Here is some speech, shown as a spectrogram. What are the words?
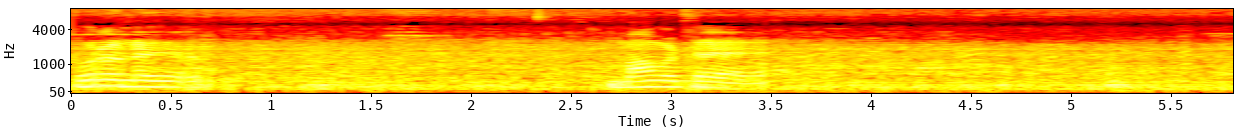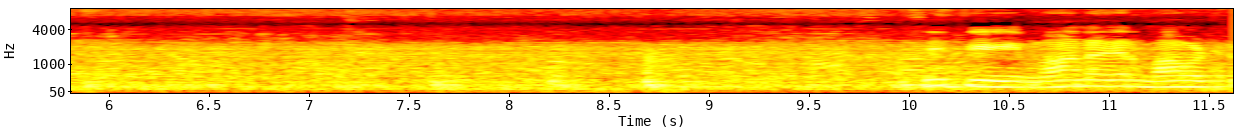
புறநகர் மாவட்ட சிபி மாநகர் மாவட்ட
